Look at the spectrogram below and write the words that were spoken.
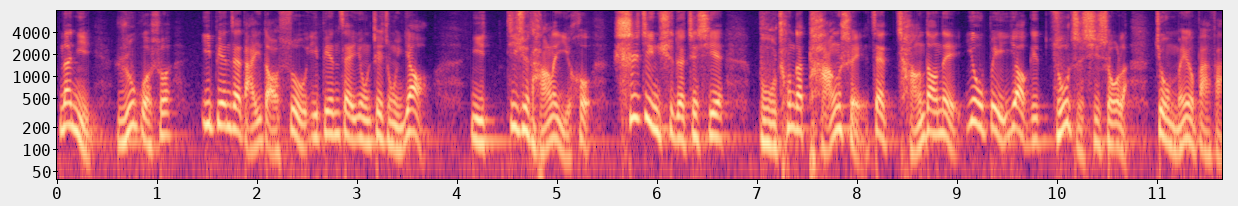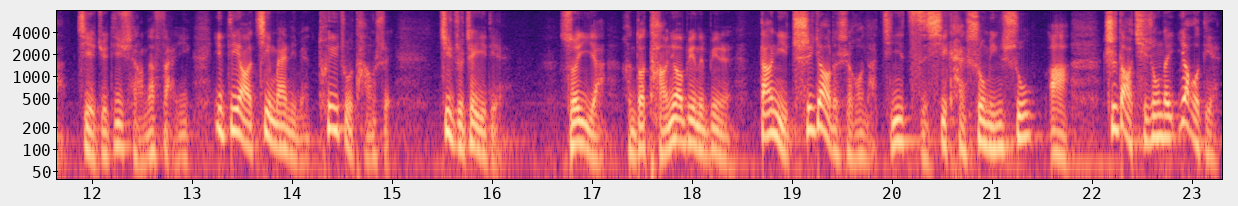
那你如果说一边在打胰岛素，一边在用这种药。你低血糖了以后，吃进去的这些补充的糖水在肠道内又被药给阻止吸收了，就没有办法解决低血糖的反应。一定要静脉里面推注糖水，记住这一点。所以啊，很多糖尿病的病人，当你吃药的时候呢，请你仔细看说明书啊，知道其中的要点，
